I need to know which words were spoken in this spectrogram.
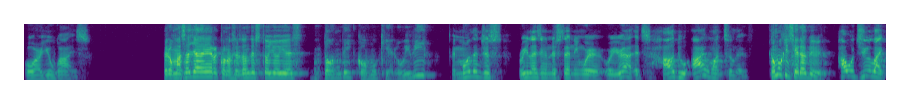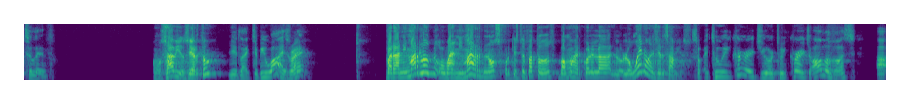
or are you wise? Pero más allá de reconocer dónde estoy hoy es dónde y cómo quiero vivir. And more than just realizing and understanding where, where you're at, it's how do I want to live? ¿Cómo quisieras vivir? How would you like to live? Como sabio, ¿cierto? You'd like to be wise, right? Para animarlos o animarnos, porque esto es para todos, vamos a ver cuál es la- lo, lo bueno de ser sabios. So uh, to encourage you or to encourage all of us, uh,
